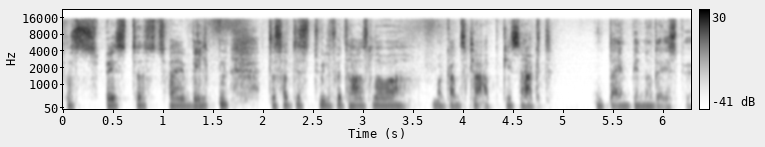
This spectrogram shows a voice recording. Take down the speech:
Das Beste aus zwei Welten. Das hat jetzt Wilfried Haslauer mal ganz klar abgesagt unter Einbindung der SPÖ.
